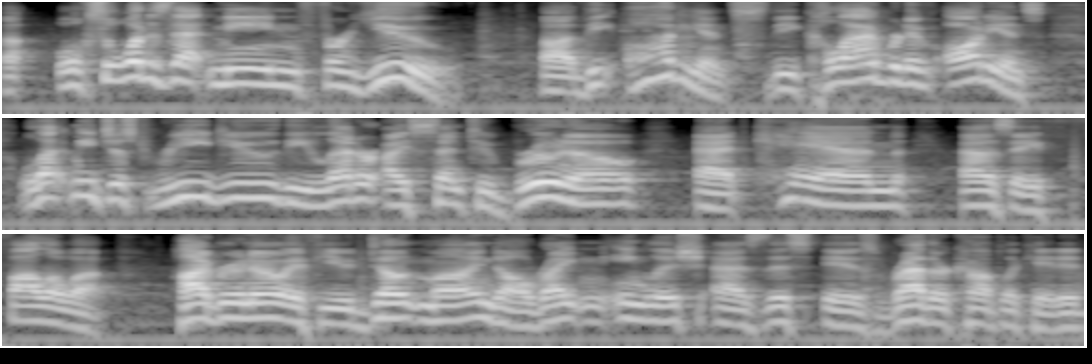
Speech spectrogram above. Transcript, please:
Uh, well, so what does that mean for you? Uh, the audience, the collaborative audience. Let me just read you the letter I sent to Bruno at Cannes as a follow up. Hi, Bruno. If you don't mind, I'll write in English as this is rather complicated.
